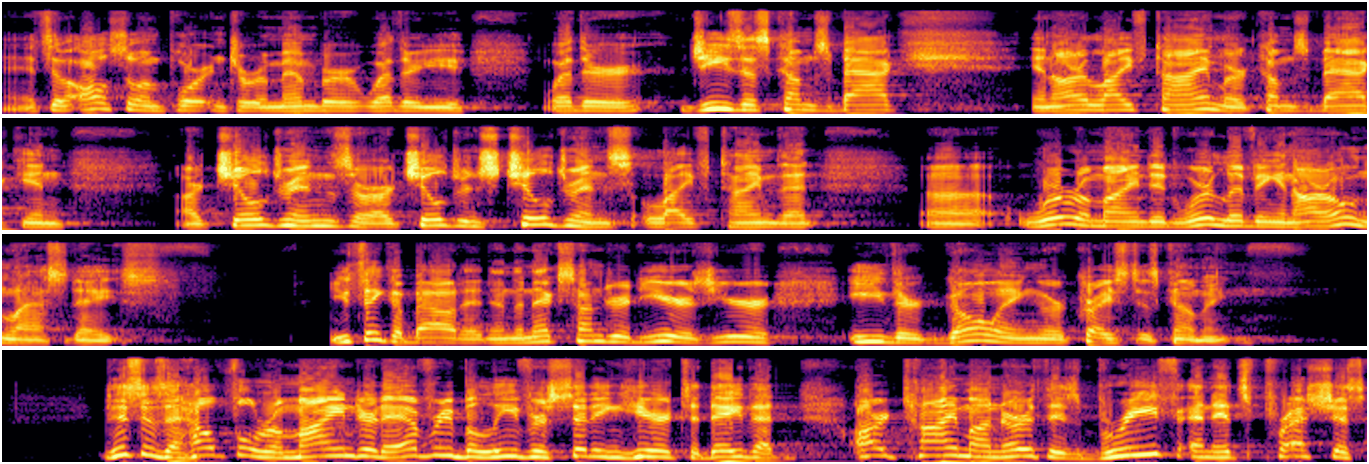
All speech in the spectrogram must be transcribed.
it's also important to remember whether, you, whether Jesus comes back in our lifetime or comes back in our children's or our children's children's lifetime, that uh, we're reminded we're living in our own last days. You think about it, in the next hundred years, you're either going or Christ is coming. This is a helpful reminder to every believer sitting here today that our time on earth is brief and it's precious.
